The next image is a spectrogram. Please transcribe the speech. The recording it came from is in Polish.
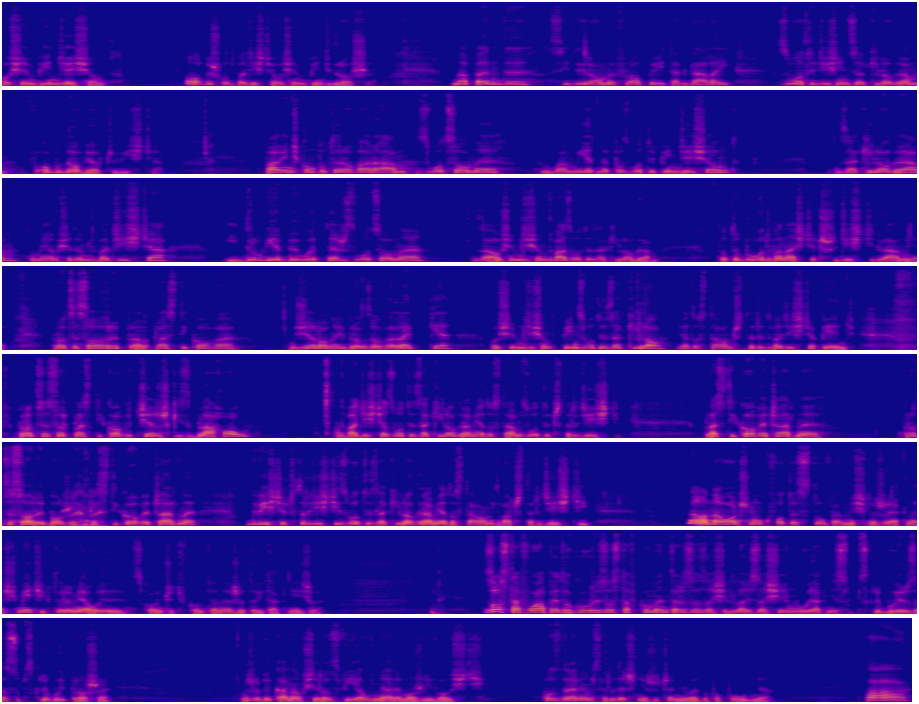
8,50, no wyszło 28,5 groszy. Napędy, CD-romy, flopy i tak dalej, złoty 10 za kilogram w obudowie oczywiście. Pamięć komputerowa RAM złocony. Tu mam jedne po złoty 50 za kilogram. Tu miałam 7,20 i drugie były też złocone za 82 zł za kilogram. To to było 12,30 dla mnie. Procesory pla- plastikowe zielone i brązowe lekkie 85 zł za kilo. Ja dostałam 4,25. Procesor plastikowy ciężki z blachą 20 zł za kilogram, ja dostałam złoty 40. Plastikowe czarne procesory, boże, plastikowe czarne 240 zł za kilogram, ja dostałam 2,40. No, na łączną kwotę stówę. Myślę, że jak na śmieci, które miały skończyć w kontenerze, to i tak nieźle. Zostaw łapę do góry, zostaw komentarz za dla zasięgu. Jak nie subskrybujesz, zasubskrybuj proszę, żeby kanał się rozwijał w miarę możliwości. Pozdrawiam serdecznie, życzę miłego popołudnia. Pa!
